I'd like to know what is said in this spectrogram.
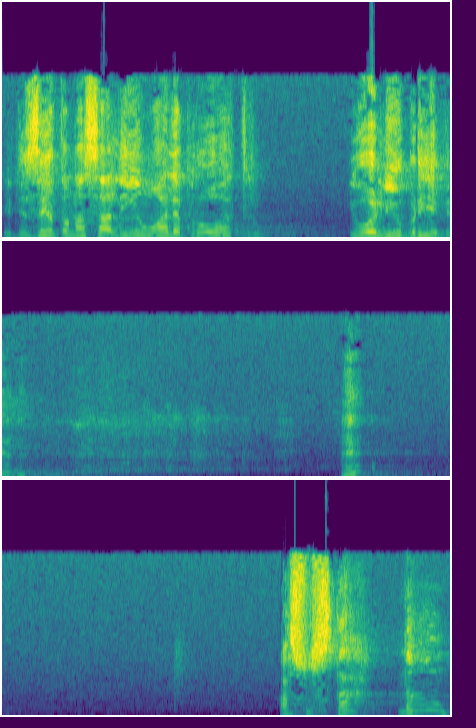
Eles entram na salinha, um olha para o outro e o olhinho brilha. Né? Assustar? Não.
